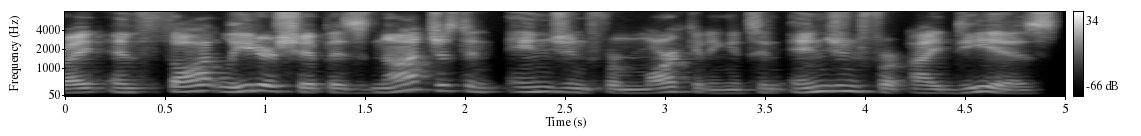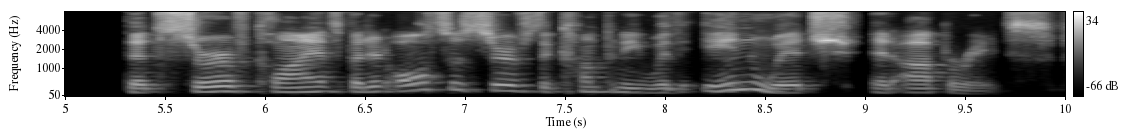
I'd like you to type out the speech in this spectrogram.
Right. And thought leadership is not just an engine for marketing, it's an engine for ideas that serve clients, but it also serves the company within which it operates.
